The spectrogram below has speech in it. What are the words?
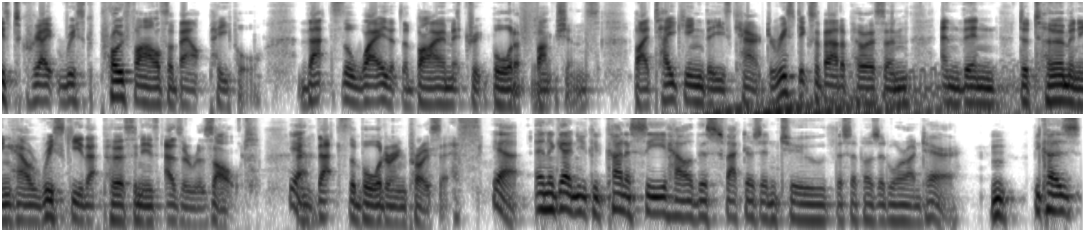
is to create risk profiles about people. That's the way that the biometric border functions by taking these characteristics about a person and then determining how risky that person is as a result. Yeah. And that's the bordering process. Yeah. And again, you could kind of see how this factors into the supposed war on terror. Hmm. Because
